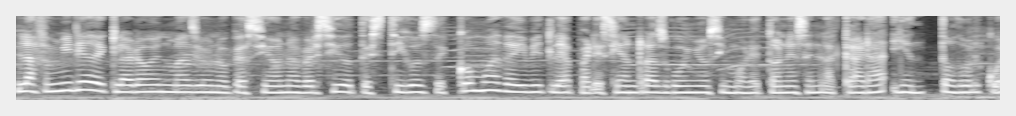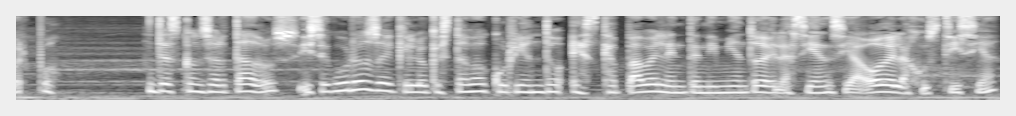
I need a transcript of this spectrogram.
La familia declaró en más de una ocasión haber sido testigos de cómo a David le aparecían rasguños y moretones en la cara y en todo el cuerpo. Desconcertados y seguros de que lo que estaba ocurriendo escapaba el entendimiento de la ciencia o de la justicia,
